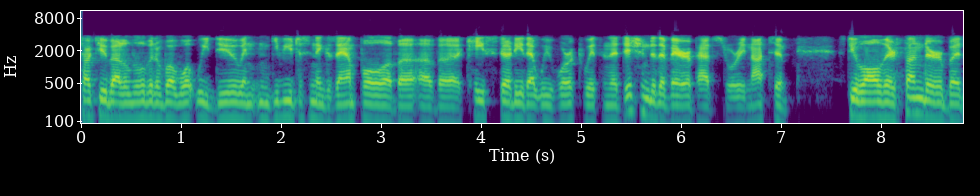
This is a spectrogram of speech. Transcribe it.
Talk to you about a little bit about what we do and, and, give you just an example of a, of a case study that we've worked with in addition to the Veripad story, not to steal all their thunder, but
